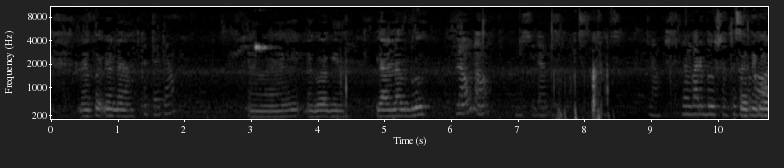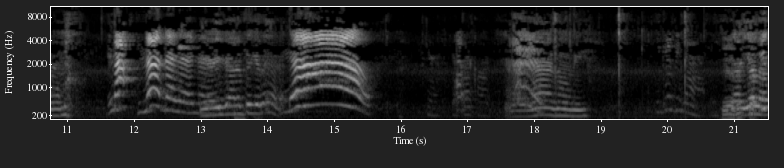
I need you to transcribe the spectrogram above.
Now put that down. Put that down. Alright. Now go again. You got another blue? No, no. Let me see that. No. You don't got a boost, so pick So up a pick card. one more. No, no, no, no, no. Yeah, you gotta pick it up. No! Here, get that card. Alright, now it's on me. You can be mad. You Yeah, that's, yellow. You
